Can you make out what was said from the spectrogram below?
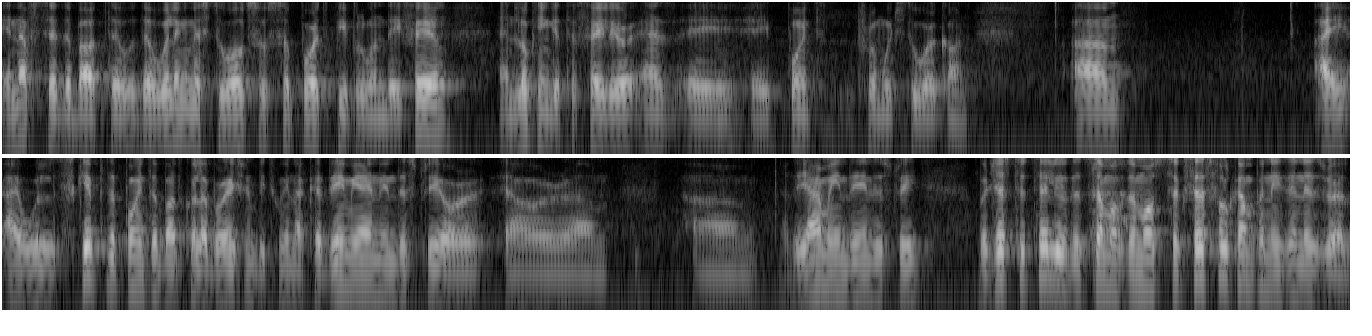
enough said about the, the, willingness to also support people when they fail and looking at the failure as a, a point from which to work on. Um, I, I, will skip the point about collaboration between academia and industry or, or um, um, the army and the industry, but just to tell you that some of the most successful companies in Israel,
